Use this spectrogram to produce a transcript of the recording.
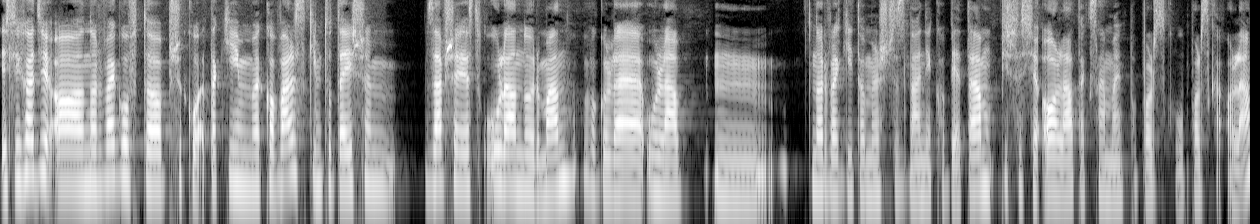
jeśli chodzi o Norwegów, to takim kowalskim tutejszym zawsze jest Ula Nurman. W ogóle Ula mm, w Norwegii to mężczyzna, nie kobieta. Pisze się Ola, tak samo jak po polsku polska Ola.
